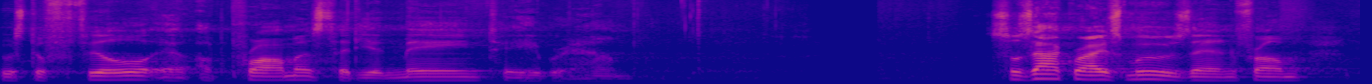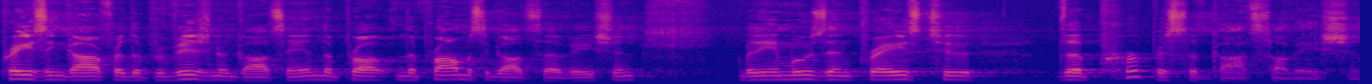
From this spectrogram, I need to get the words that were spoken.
It was to fulfill a promise that he had made to Abraham. So Zacharias moves then from praising God for the provision of God's hand, the, pro- the promise of God's salvation, but he moves then praise to the purpose of God's salvation.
